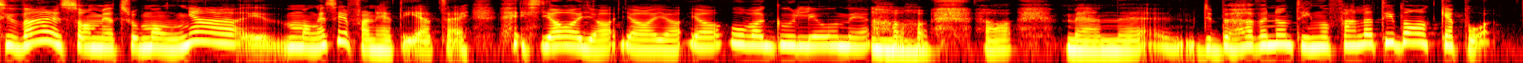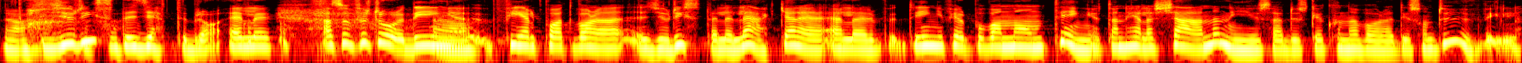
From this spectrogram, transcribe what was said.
tyvärr som jag tror många, mångas erfarenhet är att så här, ja, ja, ja, ja, ja, vad gullig hon är. Mm. Ja, men eh, du behöver någonting att falla tillbaka på. Ja. Jurist är jättebra. Eller, alltså förstår du, det är inget fel på att vara jurist eller läkare. Eller, det är inget fel på att vara någonting. Utan hela kärnan är ju så att du ska kunna vara det som du vill.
